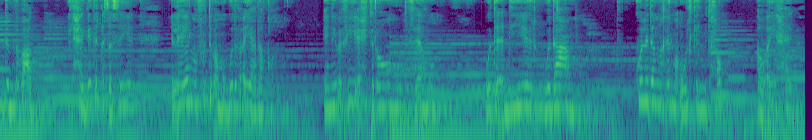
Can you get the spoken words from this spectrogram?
نقدم لبعض الحاجات الأساسية اللي هي المفروض تبقى موجودة في أي علاقة. يعني يبقى فيه احترام وتفاهم. وتقدير ودعم. كل ده من غير ما أقول كلمة حب أو أي حاجة.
